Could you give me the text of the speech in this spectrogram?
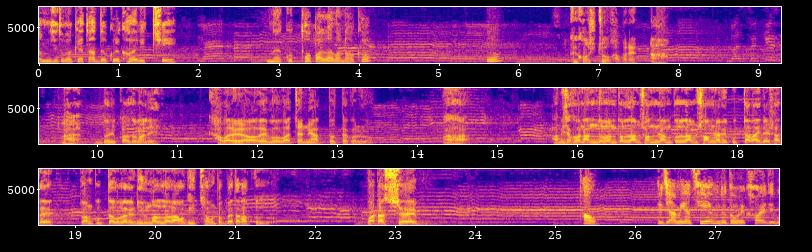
আমি যে তোমাকে এত আদর করে খাওয়া দিচ্ছি আমার কোথাও পাল্লা না ওকে? হুম? কি কষ্ট খাবারে। আহ। আহ, গরিব কাজম আলী খাবারের অভাবে বউ বাচ্চা নিয়ে আত্মহত্যা করল। আহা। আমি যখন আন্দোলন করলাম সংগ্রাম করলাম সংগ্রামী কুত্তা ভাইদের সাথে তখন কুত্তাগুলোকে ঢিল মারলো আর আমাকে ইচ্ছা মতো বেতাঘাত করল। হোয়াট আর শেম খাও এই যে আমি আছি আমি তো তোমাকে খাওয়াই দিব।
